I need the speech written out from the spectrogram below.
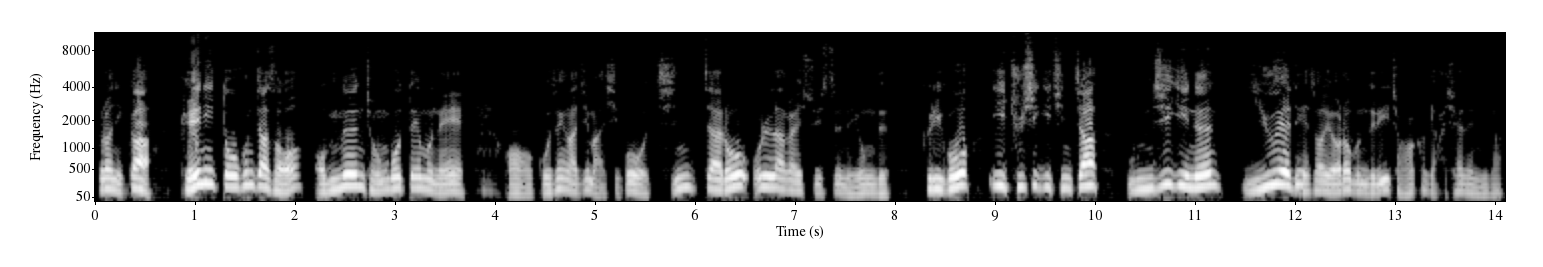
그러니까 괜히 또 혼자서 없는 정보 때문에 어, 고생하지 마시고 진짜로 올라갈 수 있을 내용들 그리고 이 주식이 진짜 움직이는 이유에 대해서 여러분들이 정확하게 아셔야 됩니다.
